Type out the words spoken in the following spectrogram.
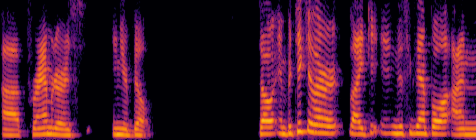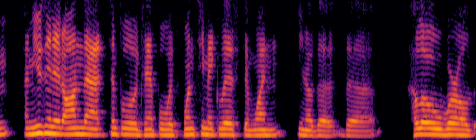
uh, parameters in your build. So in particular, like in this example, I'm I'm using it on that simple example with one CMake list and one, you know, the the hello world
